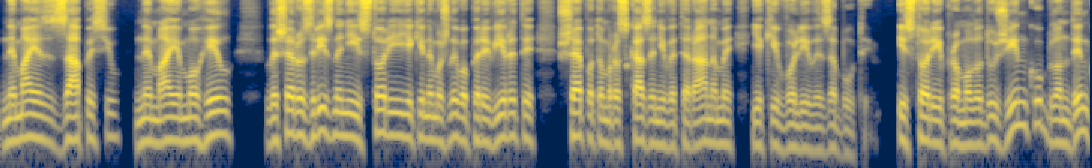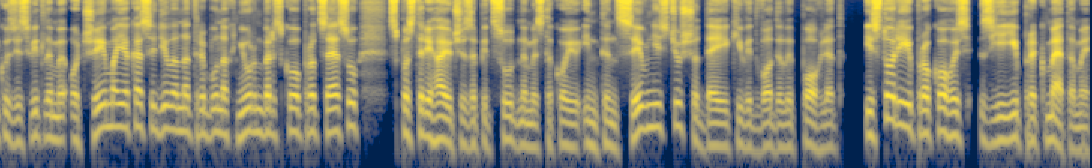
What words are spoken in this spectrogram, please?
Немає записів, немає могил, лише розрізнені історії, які неможливо перевірити, шепотом розказані ветеранами, які воліли забути. Історії про молоду жінку, блондинку зі світлими очима, яка сиділа на трибунах Нюрнберзького процесу, спостерігаючи за підсудними з такою інтенсивністю, що деякі відводили погляд. Історії про когось з її прикметами.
